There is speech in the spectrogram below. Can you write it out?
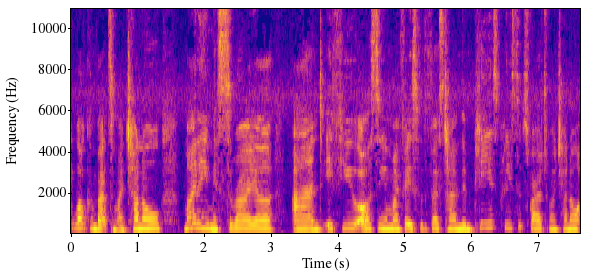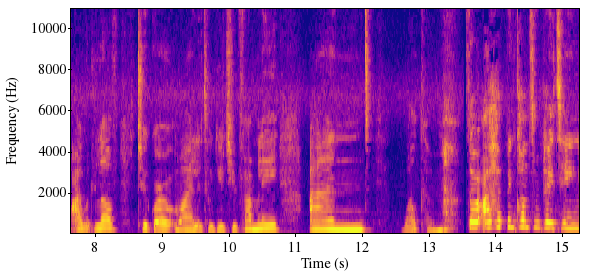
welcome back to my channel. My name is Soraia and if you are seeing my face for the first time then please please subscribe to my channel. I would love to grow my little YouTube family and welcome. So I have been contemplating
